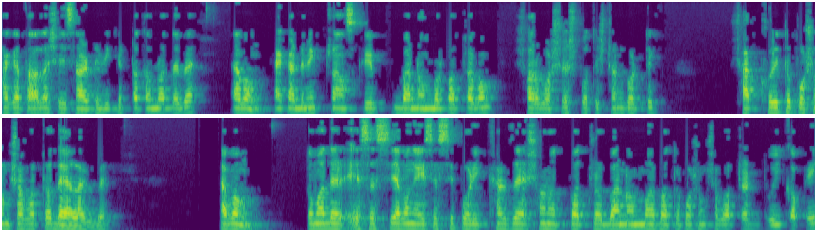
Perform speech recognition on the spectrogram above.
থাকে তাহলে সেই সার্টিফিকেটটা তোমরা দেবে এবং একাডেমিক ট্রান্সক্রিপ্ট বা নম্বরপত্র এবং সর্বশেষ প্রতিষ্ঠান কর্তৃক স্বাক্ষরিত প্রশংসাপত্র দেয়া লাগবে। এবং তোমাদের এসএসসি এবং এইচএসসি পরীক্ষার যে সনদপত্র বা নম্বরপত্র প্রশংসাপত্রের দুই কপি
